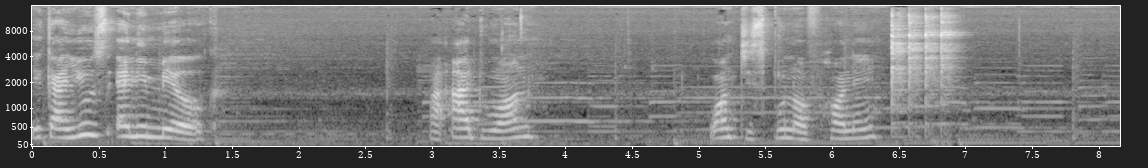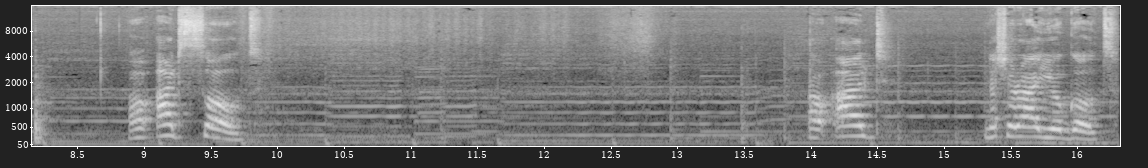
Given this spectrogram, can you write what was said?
You can use any milk I add one one teaspoon of honey. I'll add salt. I'll add natural yogurt.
